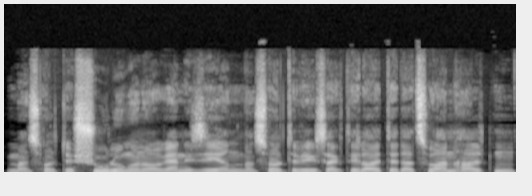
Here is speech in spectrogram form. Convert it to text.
Man sollte Schulungen organisieren. Man sollte, wie gesagt, die Leute dazu anhalten,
